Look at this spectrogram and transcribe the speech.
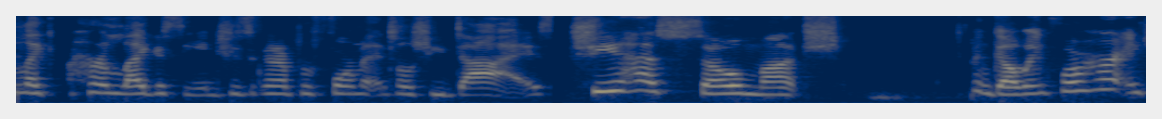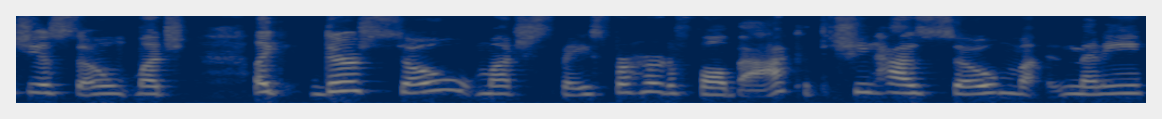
like her legacy and she's going to perform it until she dies. She has so much going for her and she has so much like there's so much space for her to fall back she has so mu- many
